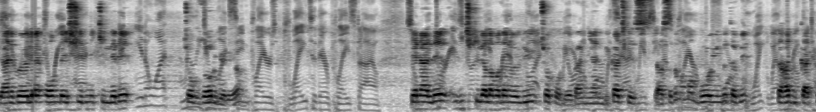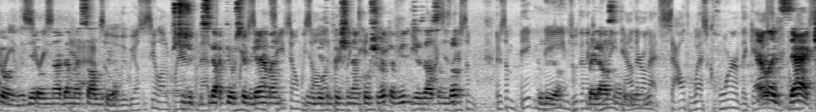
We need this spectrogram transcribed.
Yani böyle 15-20 killleri çok zor geliyor. Genelde hiç kill alamadan öldüğü çok oluyor. Ben yani birkaç kez rastladım ama bu oyunda tabi daha dikkatli oynuyor. Diğer oyunlarda hemen saldırıyor. Küçücük bir silah görse bile hemen milletin peşinden koşuyor. Tabi cezasını da buluyor. Belasını buluyor. Evet Zack.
